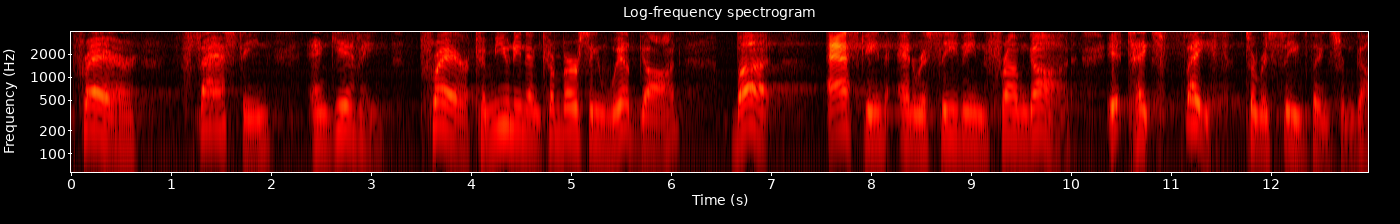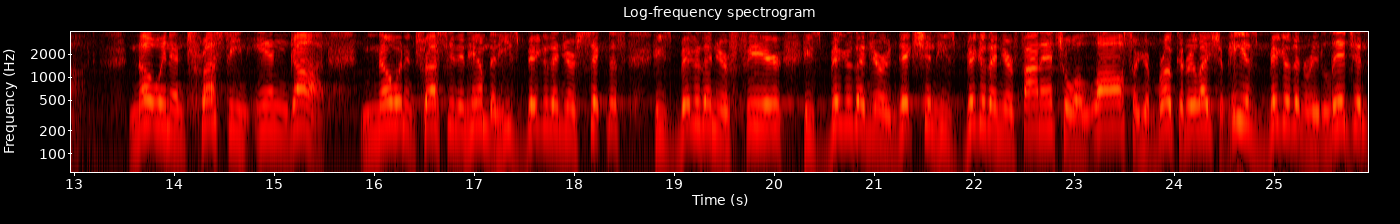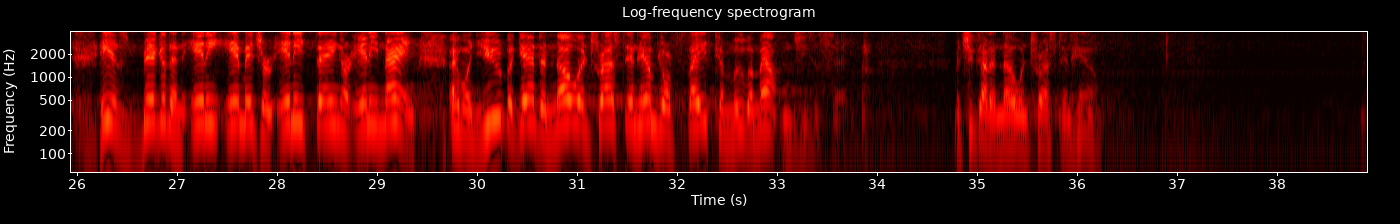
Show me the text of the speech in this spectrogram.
Prayer, fasting, and giving. Prayer, communing and conversing with God, but asking and receiving from God. It takes faith to receive things from God knowing and trusting in God, knowing and trusting in Him that He's bigger than your sickness, He's bigger than your fear, He's bigger than your addiction, He's bigger than your financial loss or your broken relationship. He is bigger than religion, He is bigger than any image or anything or any name. And when you begin to know and trust in Him, your faith can move a mountain, Jesus said. But you got to know and trust in Him.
